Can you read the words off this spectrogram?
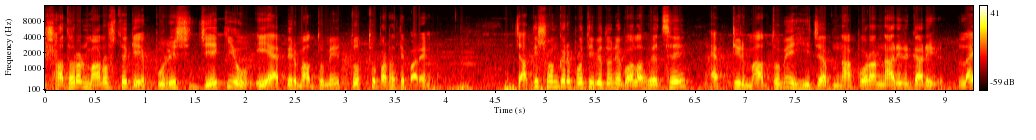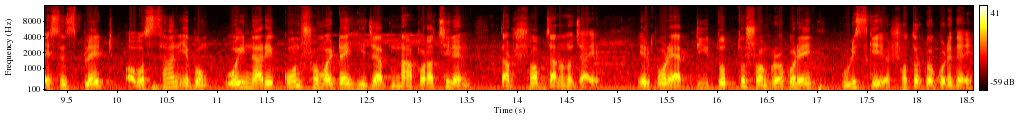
সাধারণ মানুষ থেকে পুলিশ যে কেউ এই অ্যাপের মাধ্যমে তথ্য পাঠাতে পারেন। জাতিসংঘের প্রতিবেদনে বলা হয়েছে, অ্যাপটির মাধ্যমে হিজাব না পরা নারীর গাড়ির লাইসেন্স প্লেট, অবস্থান এবং ওই নারী কোন সময়টায় হিজাব না পরা ছিলেন তার সব জানানো যায়। এরপর অ্যাপটি তথ্য সংগ্রহ করে পুলিশকে সতর্ক করে দেয়।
